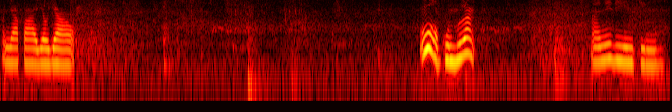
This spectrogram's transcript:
พันยาปลายาวๆอู้ขอบคุณเพื่อนนายนี่ดีจริงๆ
